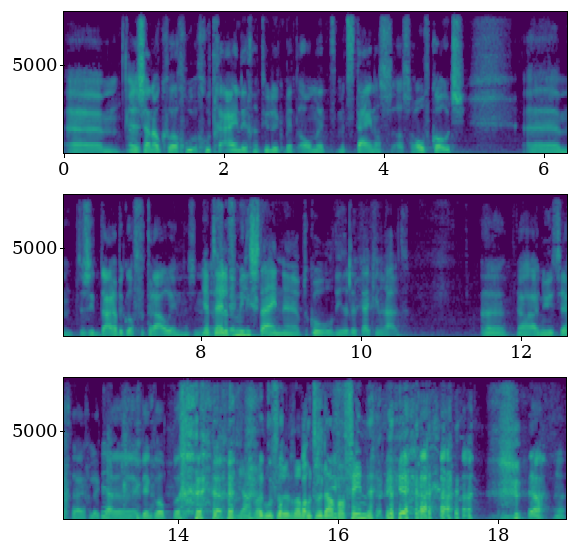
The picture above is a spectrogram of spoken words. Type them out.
Ehm, en ze zijn ook wel goed, goed geëindigd natuurlijk, met, al met, met Stijn als, als hoofdcoach. Ehm, dus ik, daar heb ik wel vertrouwen in. Dus, Je hebt de hele familie Stijn eh, op de kool. Die, daar kijk je naar uit. Eh, ja, nu je het zegt eigenlijk. Ja. Eh, ik denk wel op... Ja, wat moeten, we, wat moeten we daarvan vinden? ja, ja.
